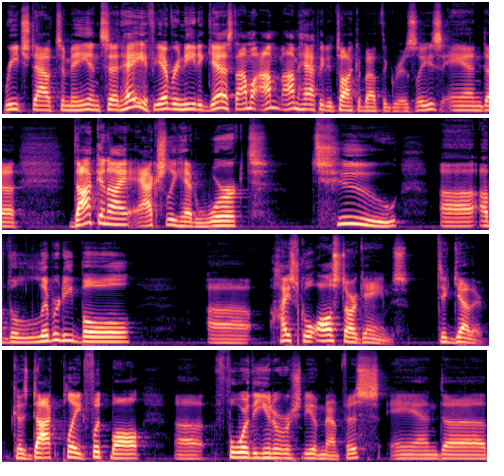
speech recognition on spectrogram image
reached out to me and said, "Hey, if you ever need a guest, I'm I'm, I'm happy to talk about the Grizzlies." And uh, Doc and I actually had worked two uh, of the Liberty Bowl uh, high school all star games together because Doc played football uh, for the University of Memphis and uh,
